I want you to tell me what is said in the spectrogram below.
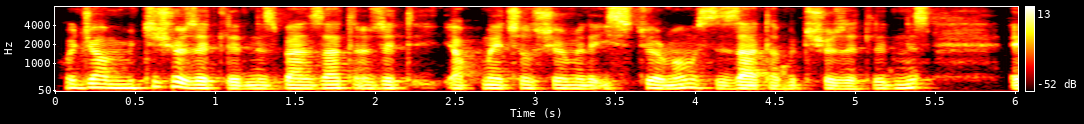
Hocam müthiş özetlediniz. Ben zaten özet yapmaya çalışıyorum ya da istiyorum ama siz zaten müthiş özetlediniz. E,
